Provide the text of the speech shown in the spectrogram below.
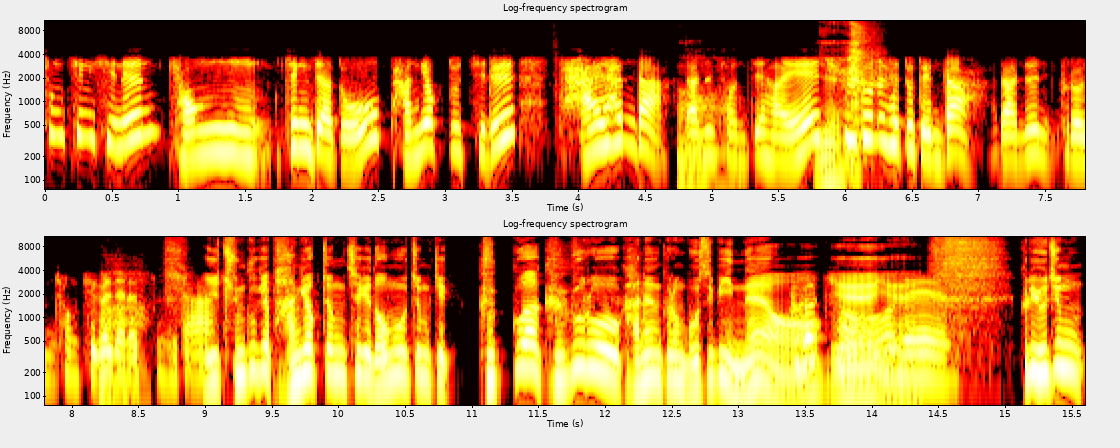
충칭시는 경증자도 방역 조치를 잘 한다라는 아, 전제하에 예. 출근을 해도 된다라는 그런 정책을 아, 내놨습니다. 이 중국의 방역 정책이 너무 좀 이렇게 극과 극으로 가는 그런 모습이 있네요. 그렇죠. 예, 예. 네. 그리고 요즘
